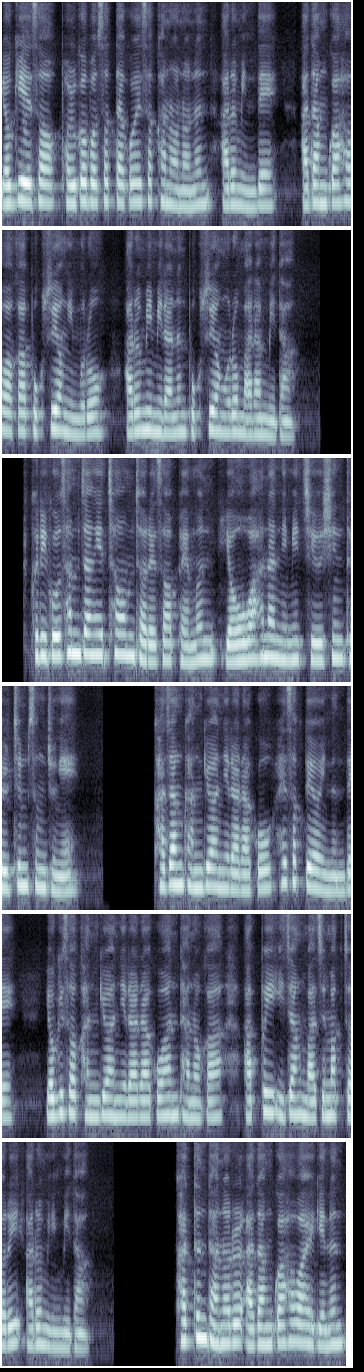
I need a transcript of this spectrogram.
여기에서 벌거벗었다고 해석한 언어는 아름인데 아담과 하와가 복수형이므로 아름임이라는 복수형으로 말합니다. 그리고 3장의 처음 절에서 뱀은 여호와 하나님이 지으신 들짐승 중에 가장 간교하니라라고 해석되어 있는데 여기서 간교하니라라고 한 단어가 앞의 2장 마지막 절의 아름입니다. 같은 단어를 아담과 하와에게는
